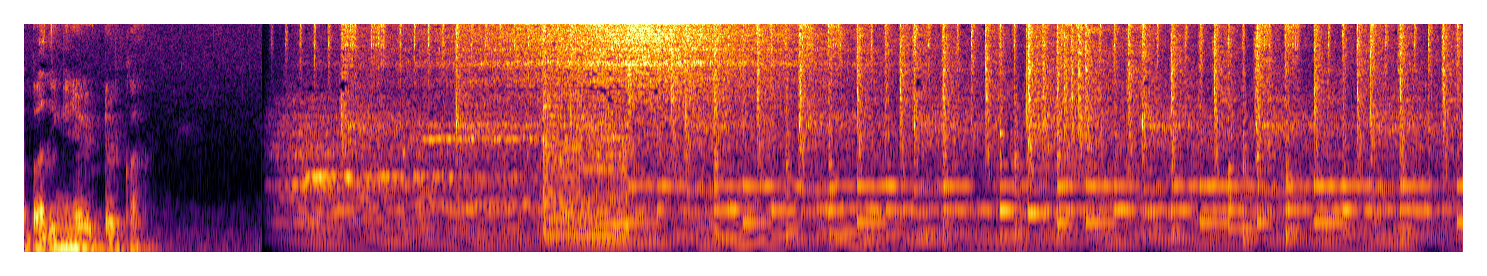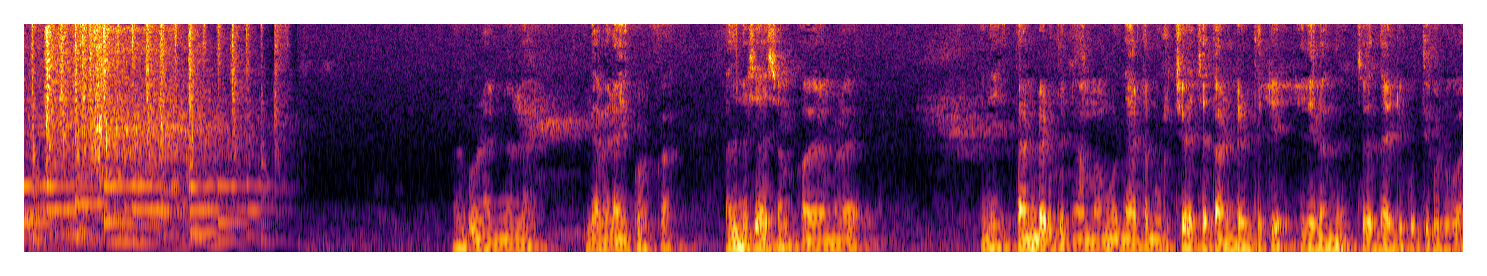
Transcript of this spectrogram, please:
അപ്പോൾ അതിങ്ങനെ ഇട്ട് കൊടുക്കുക ലെവലായി കൊടുക്കുക അതിനുശേഷം നമ്മൾ ഇനി തണ്ടെടുത്തിട്ട് അമ്മ നേരത്തെ മുറിച്ച് വെച്ച തണ്ടെടുത്തിട്ട് ഇതിലൊന്ന് ചെറുതായിട്ട് കുത്തി കൊടുക്കുക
